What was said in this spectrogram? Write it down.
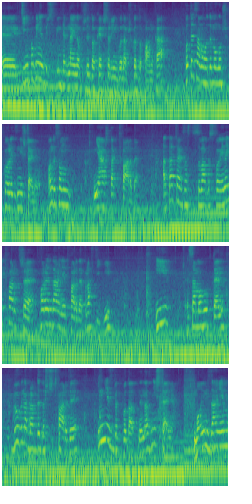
y, gdzie nie powinien być sprinter najnowszy do carsharingu, na przykład do panka, bo te samochody mogą szybko ulec zniszczeniu. One są nie aż tak twarde. A Dacia zastosowałaby swoje najtwardsze, horrendalnie twarde plastiki i samochód ten byłby naprawdę dość twardy i niezbyt podatny na zniszczenia. Moim zdaniem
